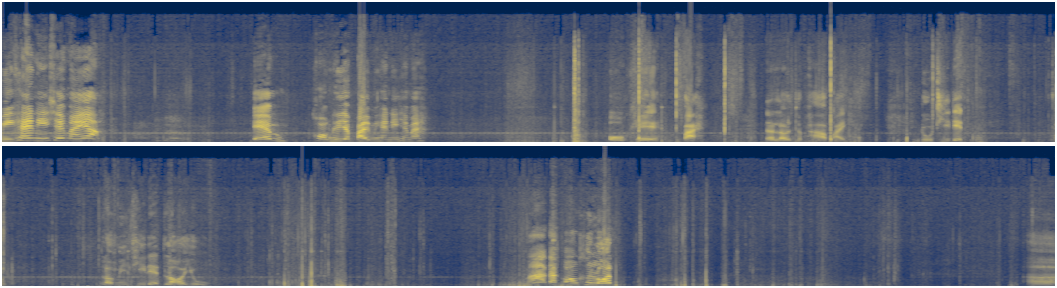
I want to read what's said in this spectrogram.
มีแค่นี้ใช่ไหมอะ เอ็ม ของที่จะไปมีแค่นี้ใช่ไหม โอเค ไป เดี๋ยวเราจะพาไป ดูทีเด็ด เรามีทีเด็ดรออยู่ มาตากล้องขึ้นรถ เออ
